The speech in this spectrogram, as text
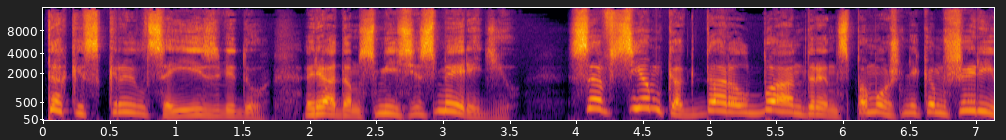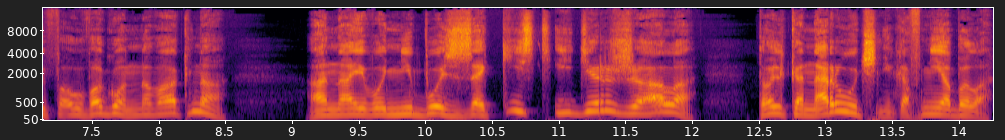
Так и скрылся из виду, рядом с миссис Меридью, совсем как Даррел Бандрен с помощником шерифа у вагонного окна. Она его, небось, за кисть и держала. Только наручников не было.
